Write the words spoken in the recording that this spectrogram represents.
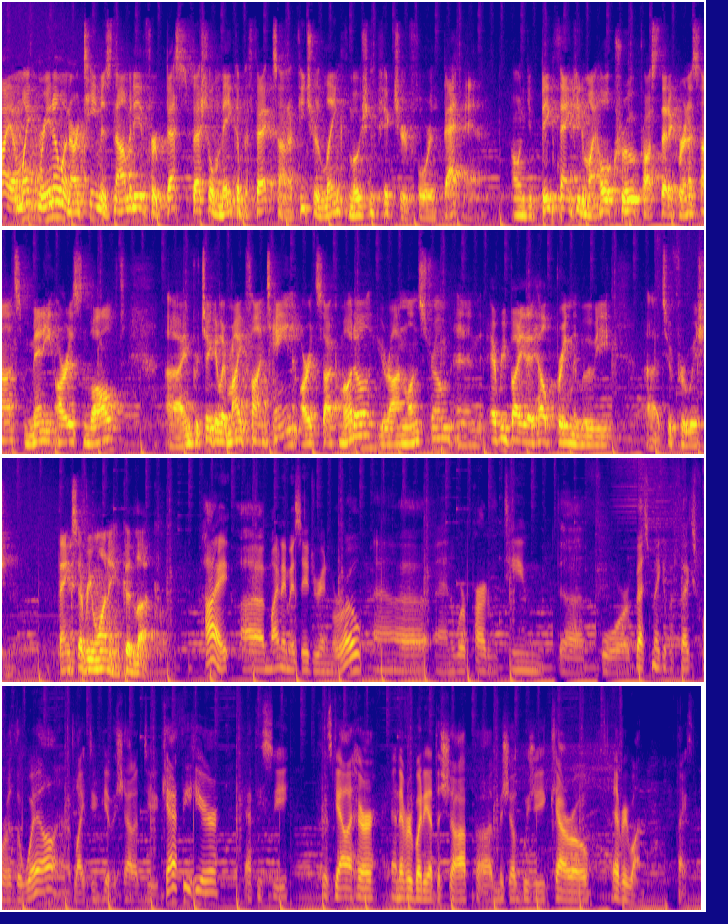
Hi, I'm Mike Marino, and our team is nominated for Best Special Makeup Effects on a feature-length motion picture for The Batman. I want to give a big thank you to my whole crew at Prosthetic Renaissance, many artists involved, uh, in particular Mike Fontaine, Art Sakamoto, Göran Lundström, and everybody that helped bring the movie uh, to fruition. Thanks everyone and good luck. Hi, uh, my name is Adrien Morot, uh, and we're part of the team uh, for Best Makeup Effects for The Whale. And I'd like to give a shout out to Kathy here, Kathy Tse, Chris Gallaher, and everybody at the shop, uh, Michelle Bougie, Caro, everyone. Thanks.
